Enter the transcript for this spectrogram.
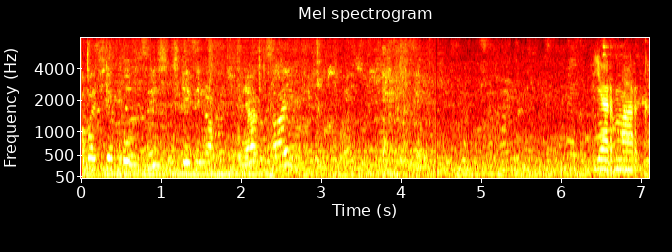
Aber 4,50 steht Ihnen noch Werkzeug. Ярмарка.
